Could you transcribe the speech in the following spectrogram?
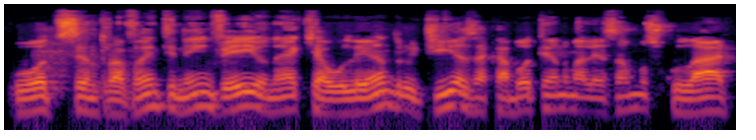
o outro centroavante, nem veio, né? Que é o Leandro Dias, acabou tendo uma lesão muscular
